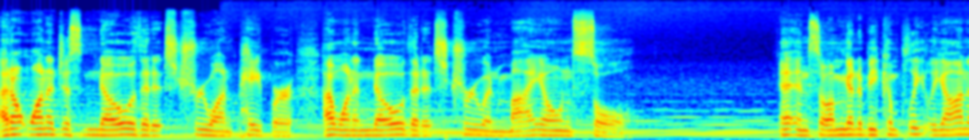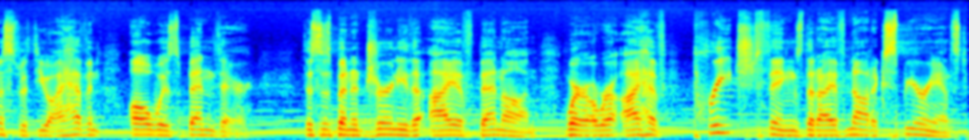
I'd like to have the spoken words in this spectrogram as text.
I don't want to just know that it's true on paper. I want to know that it's true in my own soul. And so I'm going to be completely honest with you. I haven't always been there. This has been a journey that I have been on where, where I have preached things that I have not experienced.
